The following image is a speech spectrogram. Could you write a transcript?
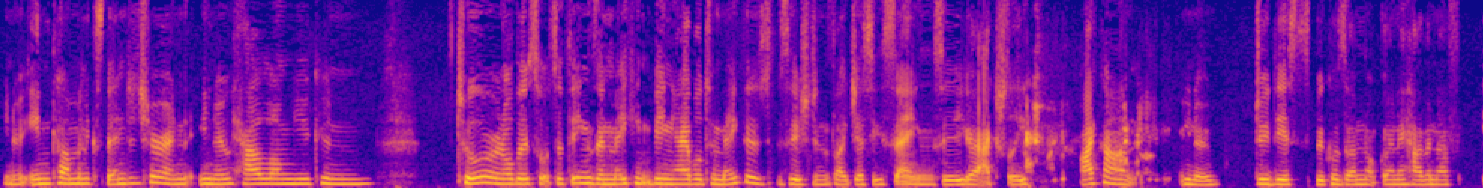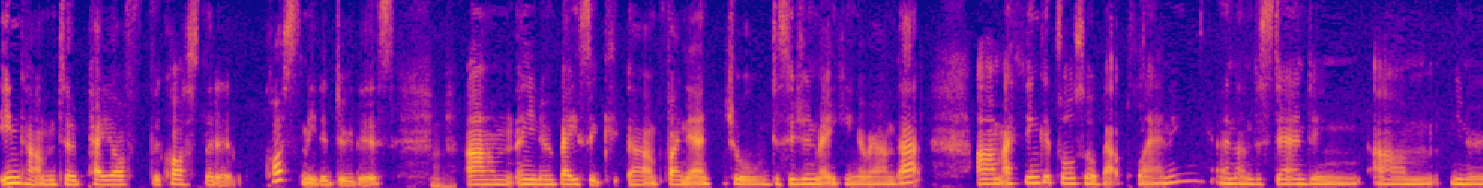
you know income and expenditure and you know how long you can tour and all those sorts of things and making being able to make those decisions like jessie's saying so you go actually i can't you know do this because i'm not going to have enough income to pay off the cost that it costs me to do this mm-hmm. um, and you know basic um, financial decision making around that um, i think it's also about planning and understanding um, you know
